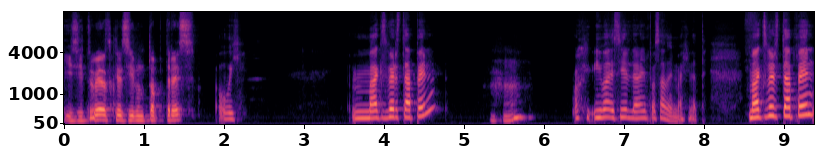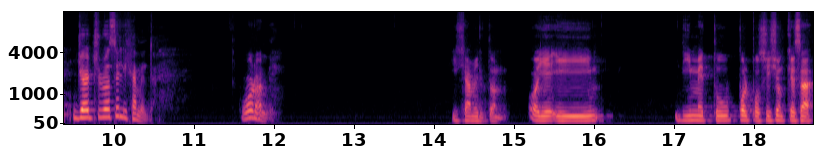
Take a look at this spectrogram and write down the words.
y si tuvieras que decir un top 3, Uy. Max Verstappen, iba a decir el año pasado, imagínate. Max Verstappen, George Russell y Hamilton. órale. Y Hamilton. Oye, y dime tu pole position, que esa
